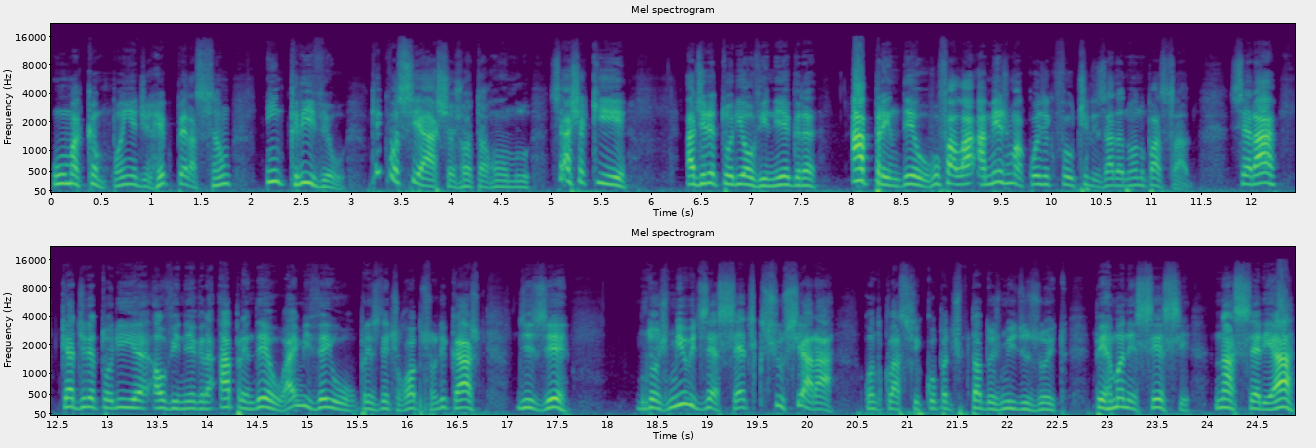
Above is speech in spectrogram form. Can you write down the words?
uma campanha de recuperação incrível. O que, que você acha, J. Rômulo? Você acha que a diretoria alvinegra aprendeu, vou falar a mesma coisa que foi utilizada no ano passado. Será que a diretoria alvinegra aprendeu? Aí me veio o presidente Robson de Castro dizer em 2017 que se o Ceará quando classificou para disputar 2018, permanecesse na Série A,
